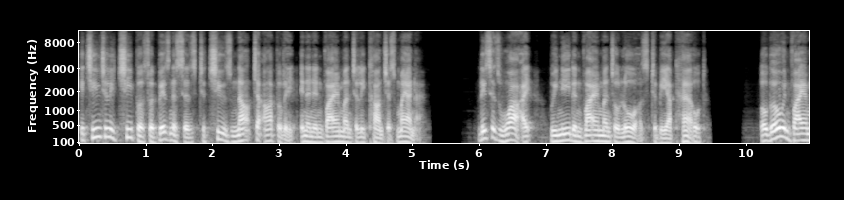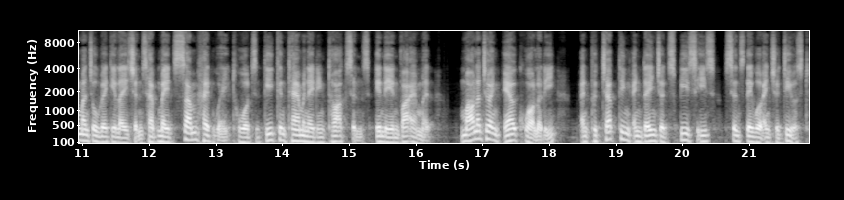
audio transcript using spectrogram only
it's usually cheaper for businesses to choose not to operate in an environmentally conscious manner. This is why we need environmental laws to be upheld. Although environmental regulations have made some headway towards decontaminating toxins in the environment, monitoring air quality, and protecting endangered species since they were introduced,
